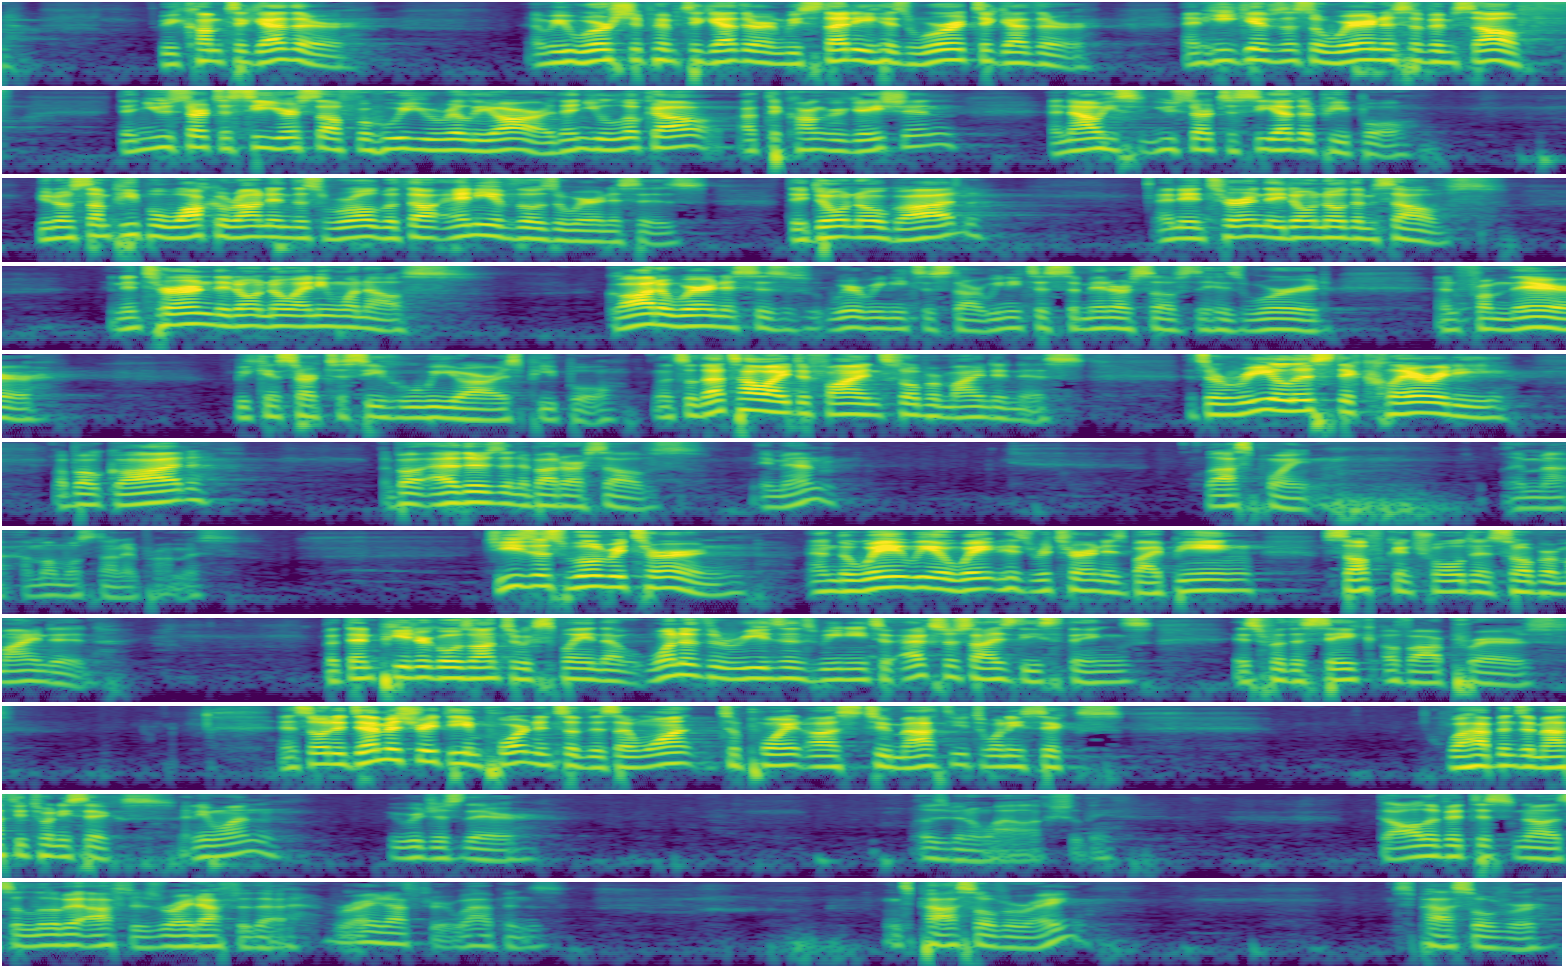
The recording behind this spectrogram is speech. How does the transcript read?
We come together and we worship Him together and we study His Word together and He gives us awareness of Himself. Then you start to see yourself for who you really are. Then you look out at the congregation and now you start to see other people. You know, some people walk around in this world without any of those awarenesses. They don't know God, and in turn, they don't know themselves. And in turn, they don't know anyone else. God awareness is where we need to start. We need to submit ourselves to His Word. And from there, we can start to see who we are as people. And so that's how I define sober mindedness it's a realistic clarity about God, about others, and about ourselves. Amen? Last point. I'm, I'm almost done, I promise. Jesus will return, and the way we await his return is by being self controlled, and sober minded. But then Peter goes on to explain that one of the reasons we need to exercise these things is for the sake of our prayers. And so, to demonstrate the importance of this, I want to point us to Matthew 26. What happens in Matthew 26? Anyone? We were just there. It's been a while, actually. The Olivet, this, no, it's a little bit after. It's right after that. Right after. What happens? It's Passover, right? It's Passover.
